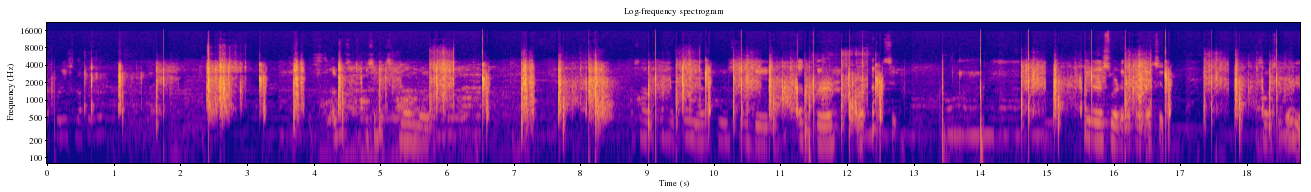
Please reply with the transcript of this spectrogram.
referee's locker room. It's a bit, it's a bit small though. Saying earlier, here's they enter or exit. Here's where and exit. As I was saying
